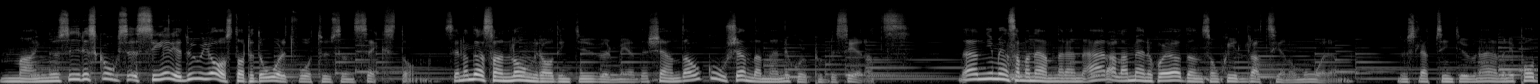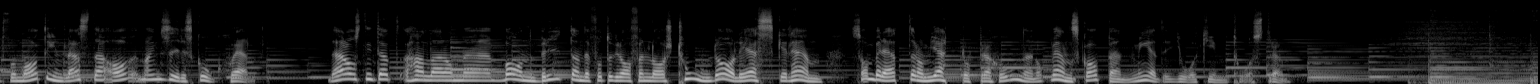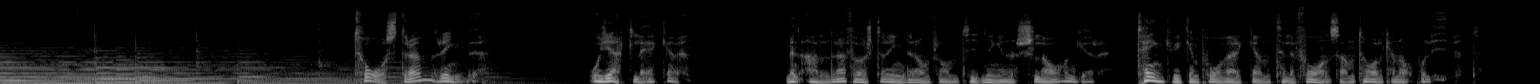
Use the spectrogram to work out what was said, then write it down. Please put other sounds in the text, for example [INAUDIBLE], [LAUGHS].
Magnus Ireskogs serie Du och jag startade år 2016. Sedan dess har en lång rad intervjuer med kända och okända människor publicerats. Den gemensamma nämnaren är alla människoöden som skildrats genom åren. Nu släpps intervjuerna även i poddformat inlästa av Magnus Ireskog själv. Det här avsnittet handlar om eh, banbrytande fotografen Lars Torndal i Eskelhem som berättar om hjärtoperationen och vänskapen med Joakim Tåström. Tåström ringde. Och hjärtläkaren. Men allra först ringde de från tidningen Slager. Tänk vilken påverkan telefonsamtal kan ha på livet.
